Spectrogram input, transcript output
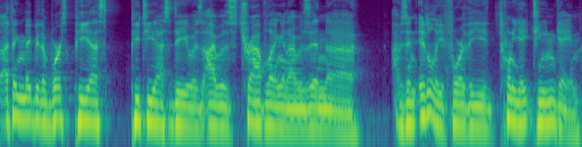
I think maybe the worst PS PTSD was I was traveling and I was in uh, I was in Italy for the 2018 game.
